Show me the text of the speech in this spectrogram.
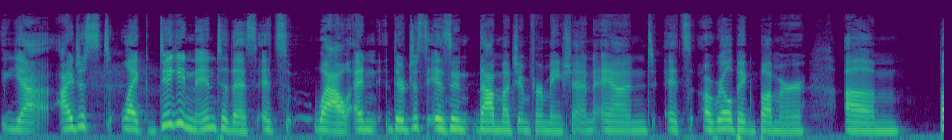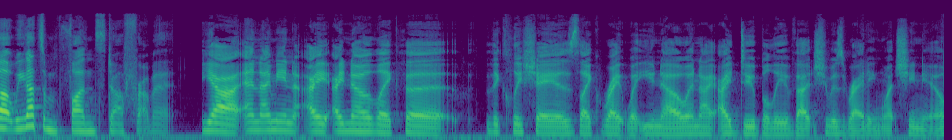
yeah i just like digging into this it's wow and there just isn't that much information and it's a real big bummer um but we got some fun stuff from it. Yeah and i mean i i know like the the cliche is like write what you know and i i do believe that she was writing what she knew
